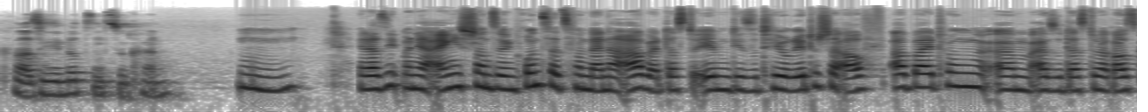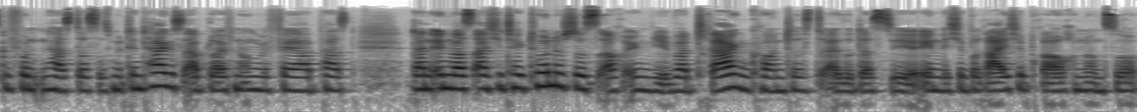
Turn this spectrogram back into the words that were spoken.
quasi nutzen zu können. Mhm. Ja, da sieht man ja eigentlich schon so den Grundsatz von deiner Arbeit, dass du eben diese theoretische Aufarbeitung, ähm, also dass du herausgefunden hast, dass es mit den Tagesabläufen ungefähr passt, dann in was Architektonisches auch irgendwie übertragen konntest, also dass sie ähnliche Bereiche brauchen und so.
